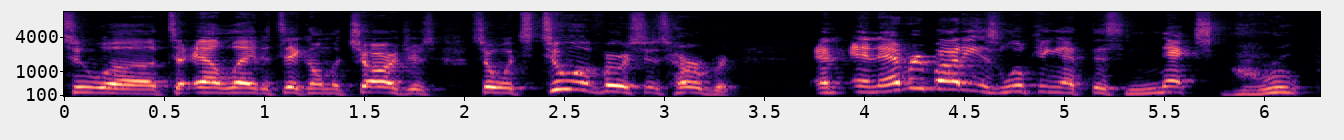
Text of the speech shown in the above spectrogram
to uh, to LA to take on the Chargers. So it's Tua versus Herbert, and and everybody is looking at this next group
